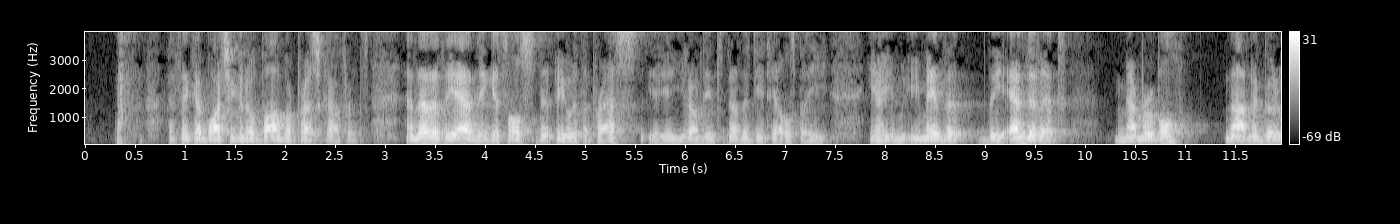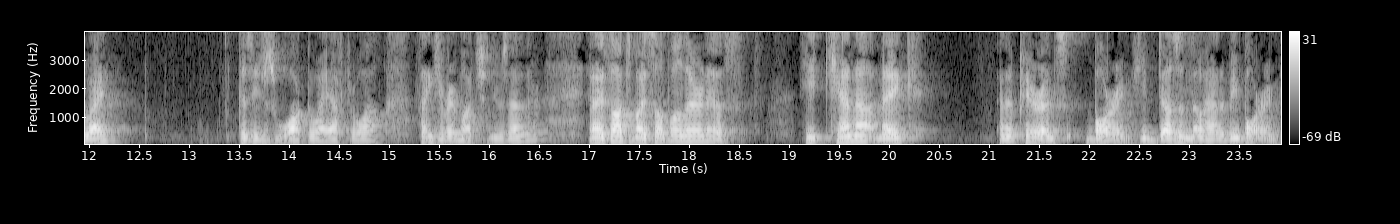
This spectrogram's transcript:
I think I'm watching an Obama press conference. And then at the end, he gets all snippy with the press. You don't need to know the details, but he, you know, he, made the, the end of it memorable, not in a good way because he just walked away after a while. Thank you very much. He was out of there. And I thought to myself, well, there it is. He cannot make an appearance boring. He doesn't know how to be boring.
